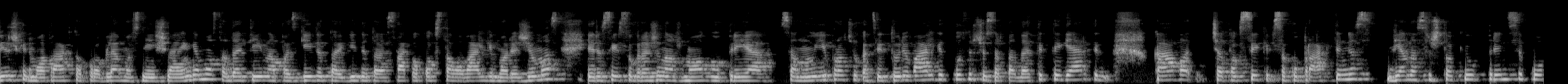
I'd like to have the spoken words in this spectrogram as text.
virškinimo trakto problemos neišvengiamos tada ateina pas gydytoją gydytojas sako koks tavo valgymo režimas ir jisai sugrąžina žmogų prie senų įpročių kad jisai turi valgyt pusryčius ir tada tiktai gerti kavą. Čia toksai kaip sakau praktinis vienas iš tokių principų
